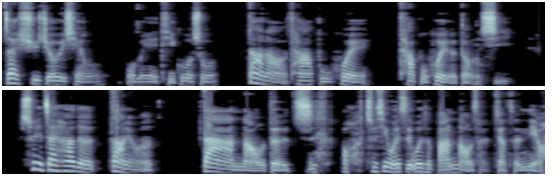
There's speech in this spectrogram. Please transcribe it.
在许久以前，我们也提过说，大脑他不会他不会的东西，所以在他的大脑的大脑的资 哦，最近我一直为什么把脑讲讲成鸟？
